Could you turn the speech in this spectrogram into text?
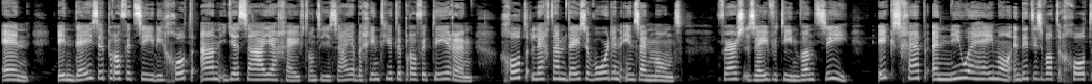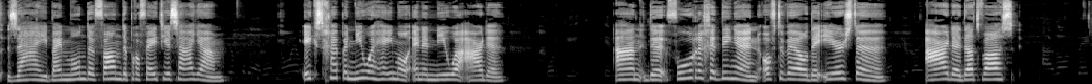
En in deze profetie die God aan Jesaja geeft, want Jesaja begint hier te profeteren. God legt hem deze woorden in zijn mond. Vers 17, want zie, ik schep een nieuwe hemel. En dit is wat God zei bij monden van de profeet Jesaja. Ik schep een nieuwe hemel en een nieuwe aarde. Aan de vorige dingen, oftewel de eerste aarde, dat was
